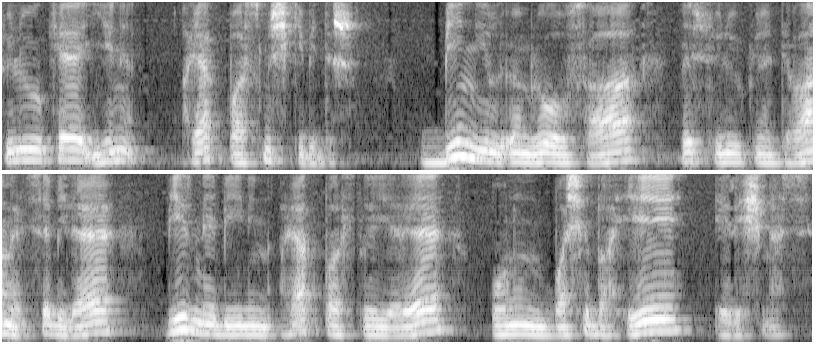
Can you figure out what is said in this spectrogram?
sülüke yeni ayak basmış gibidir. Bin yıl ömrü olsa ve sülüküne devam etse bile bir nebinin ayak bastığı yere onun başı dahi erişmez.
